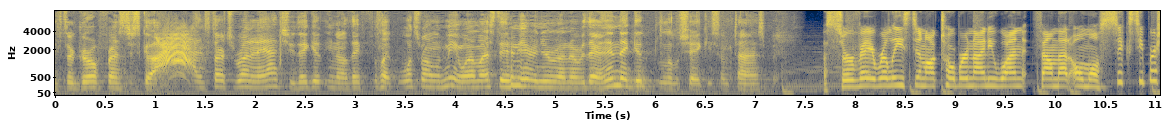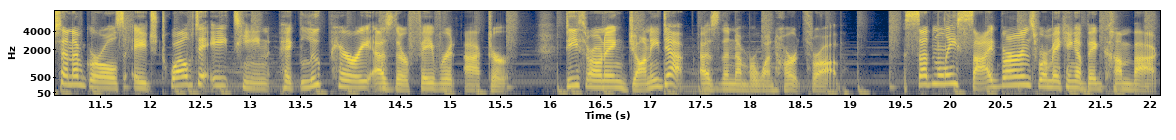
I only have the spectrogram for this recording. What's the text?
if their girlfriends just go ah and starts running at you, they get you know they feel like what's wrong with me? Why am I standing here and you're running over there? And then they get a little shaky sometimes. But. A survey released in October 91 found that almost 60% of girls aged 12 to 18 picked Luke Perry as their favorite actor dethroning Johnny Depp as the number one heartthrob. Suddenly, sideburns were making a big comeback,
